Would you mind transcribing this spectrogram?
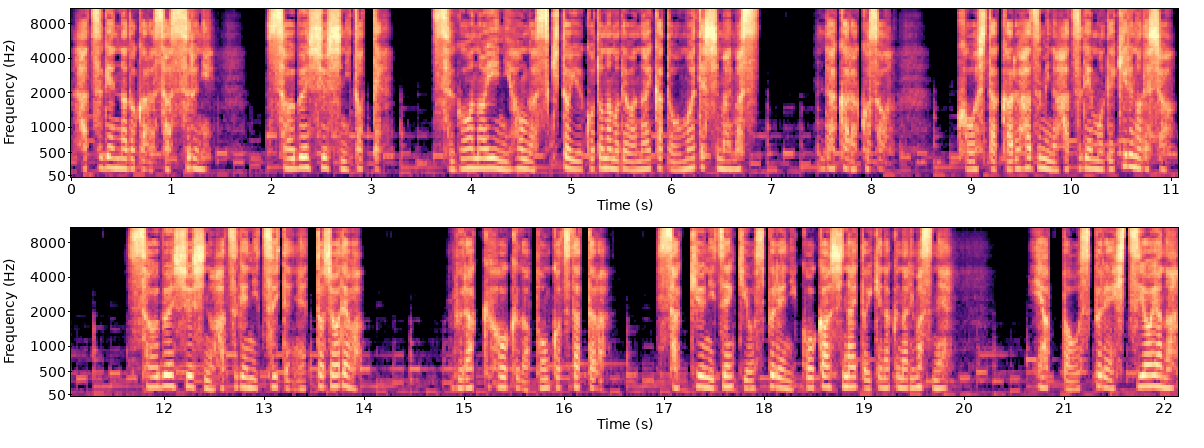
発言などから察するに総文収支にとって都合のいい日本が好きということなのではないかと思えてしまいます。だからこそこうした軽はずみな発言もできるのでしょう。総文収支の発言についてネット上ではブラックホークがポンコツだったら早急に前期オスプレイに交換しないといけなくなりますね。やっぱオスプレイ必要やな。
